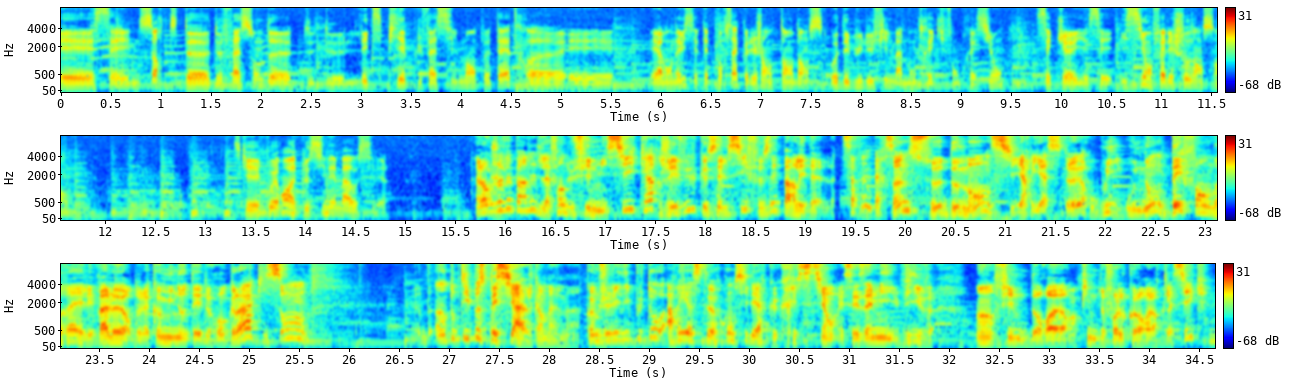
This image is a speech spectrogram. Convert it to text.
Et c'est une sorte de, façon de, l'expier plus facilement peut-être. euh, et, et à mon avis, c'est peut-être pour ça que les gens ont tendance au début du film à montrer qu'ils font pression. C'est que ici, on fait les choses ensemble. Ce qui est cohérent avec le cinéma aussi d'ailleurs. Alors je vais parler de la fin du film ici, car j'ai vu que celle-ci faisait parler d'elle. Certaines personnes se demandent si Ari Aster, oui ou non, défendrait les valeurs de la communauté de Hogra qui sont un tout petit peu spéciales quand même. Comme je l'ai dit plus tôt, Ari Aster considère que Christian et ses amis vivent un film d'horreur, un film de folk horreur classique,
